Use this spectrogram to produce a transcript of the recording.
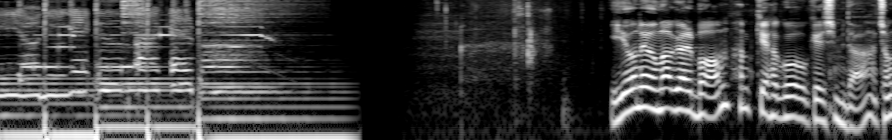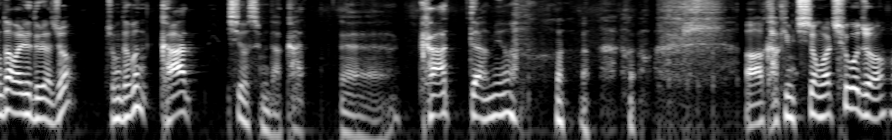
이연우의 음악 앨범 이연의 음악 앨범 함께 하고 계십니다. 정답 알려드려야죠. 정답은 갓이었습니다. 갓. 예, 갓다면 아 갓김치 정말 최고죠.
